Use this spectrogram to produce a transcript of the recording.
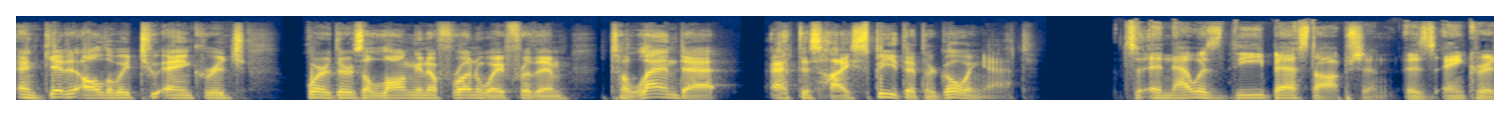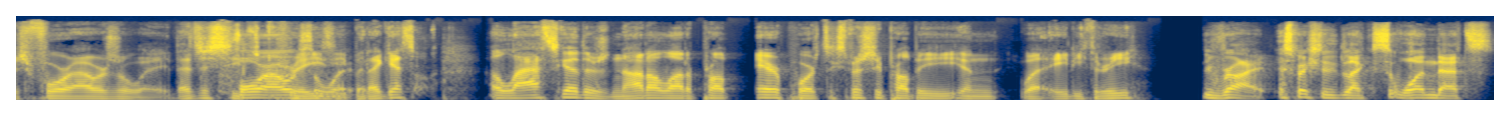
and get it all the way to Anchorage, where there's a long enough runway for them to land at at this high speed that they're going at. So, and that was the best option is Anchorage, four hours away. That just seems crazy. Away. But I guess Alaska, there's not a lot of pro- airports, especially probably in what eighty three. Right, especially like one that's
